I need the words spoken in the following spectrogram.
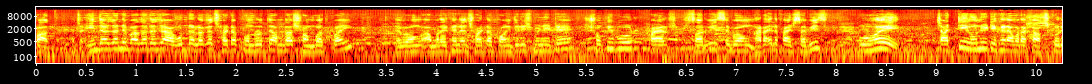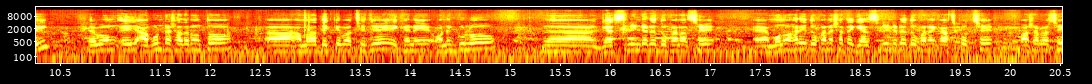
পাত। আচ্ছা ইন্দ্রাজানি বাজারে যে আগুনটা লাগে, ছয়টা পনেরোতে আমরা সংবাদ পাই এবং আমরা এখানে ছয়টা পঁয়ত্রিশ মিনিটে সখীপুর ফায়ার সার্ভিস এবং ঘাটাইল ফায়ার সার্ভিস উভয়ে চারটি ইউনিট এখানে আমরা কাজ করি এবং এই আগুনটা সাধারণত আমরা দেখতে পাচ্ছি যে এখানে অনেকগুলো গ্যাস সিলিন্ডারের দোকান আছে। মনোহারি দোকানের সাথে গ্যাস সিলিন্ডারের দোকানে কাজ করছে। পাশাপাশি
